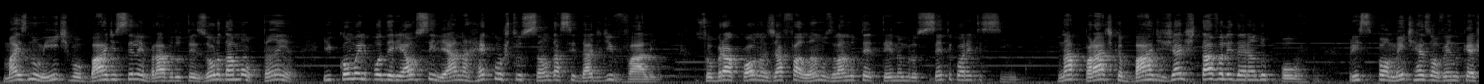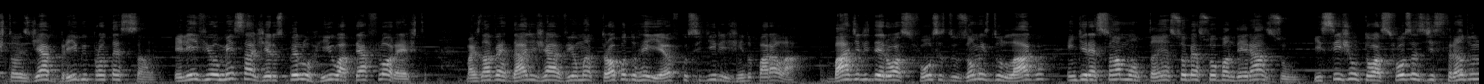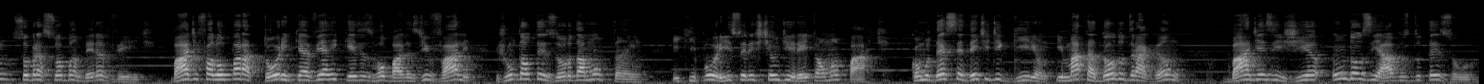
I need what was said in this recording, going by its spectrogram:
Mas no íntimo, Bard se lembrava do Tesouro da Montanha e como ele poderia auxiliar na reconstrução da cidade de Vale, sobre a qual nós já falamos lá no TT número 145. Na prática, Bard já estava liderando o povo, principalmente resolvendo questões de abrigo e proteção. Ele enviou mensageiros pelo rio até a floresta, mas na verdade já havia uma tropa do Rei Élfico se dirigindo para lá. Bard liderou as forças dos Homens do Lago em direção à montanha sob a sua bandeira azul, e se juntou às forças de Strândulo sobre a sua bandeira verde. Bard falou para Thorin que havia riquezas roubadas de Vale junto ao tesouro da montanha, e que por isso eles tinham direito a uma parte. Como descendente de Girion e matador do dragão, Bard exigia um dozeavos do tesouro.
